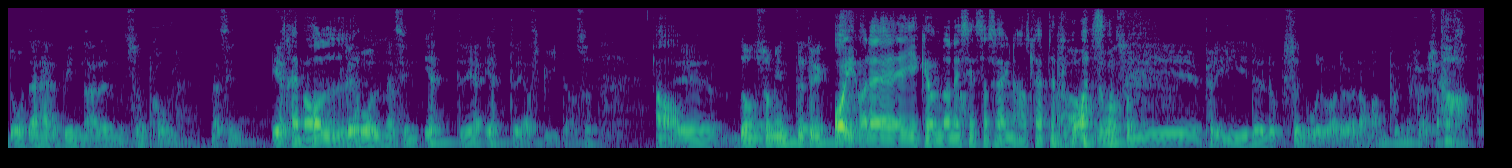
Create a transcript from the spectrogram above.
då den här vinnaren som kom med sin ett, Treboll. Treboll med sin ettriga, ettriga speed alltså. ja. De som inte tyckte... Oj vad det gick undan i sista svängen när han släppte på. Ja, det var som i Prix de Luxemburg var det väl där man på ungefär samma sätt.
